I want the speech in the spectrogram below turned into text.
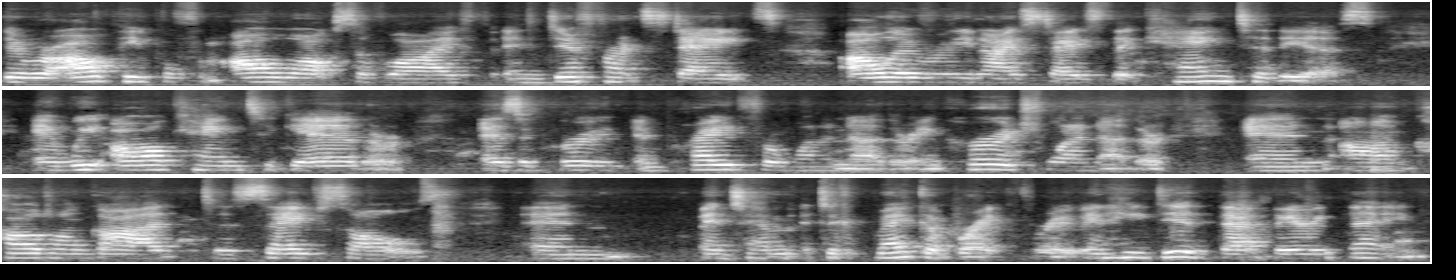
there were all people from all walks of life in different states all over the United States that came to this. And we all came together as a group and prayed for one another, encouraged one another, and um, called on God to save souls and and to, to make a breakthrough. And he did that very thing.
